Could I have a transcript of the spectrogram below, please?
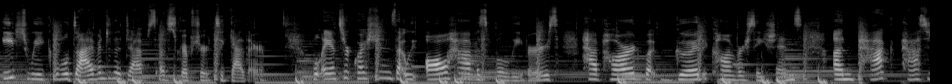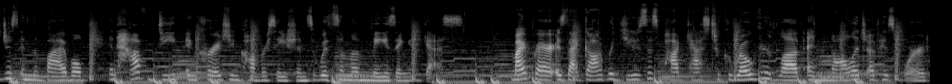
Each week, we'll dive into the depths of Scripture together. We'll answer questions that we all have as believers, have hard but good conversations, unpack passages in the Bible, and have deep, encouraging conversations with some amazing guests. My prayer is that God would use this podcast to grow your love and knowledge of His Word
